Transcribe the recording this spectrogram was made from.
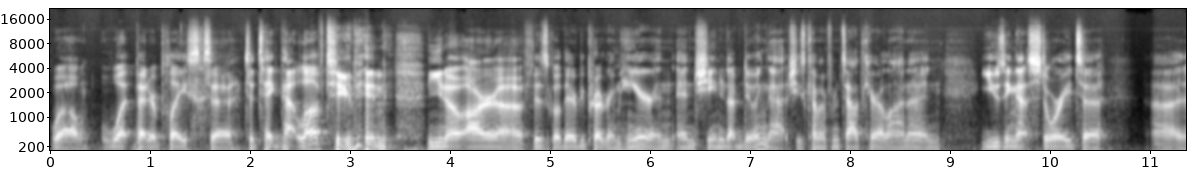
Well, what better place to, to take that love to than, you know, our uh, physical therapy program here? And, and she ended up doing that. She's coming from South Carolina and using that story to uh,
